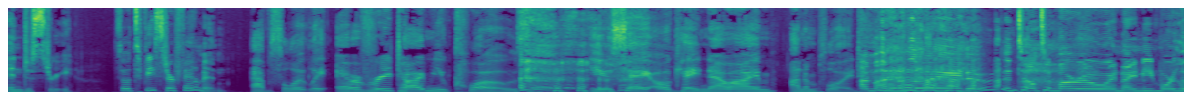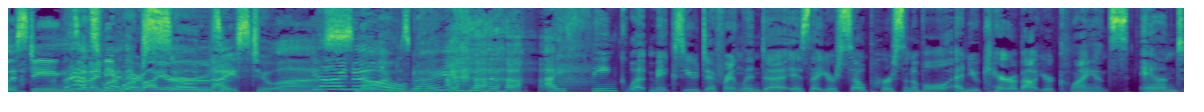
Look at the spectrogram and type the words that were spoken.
industry. So it's feast or famine. Absolutely. Every time you close, you say, okay, now I'm unemployed. I'm unemployed until tomorrow and I need more listings That's and I need more buyers. so nice to us. Yeah, I know, no, I'm just right? I think what makes you different, Linda, is that you're so personable and you care about your clients. And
